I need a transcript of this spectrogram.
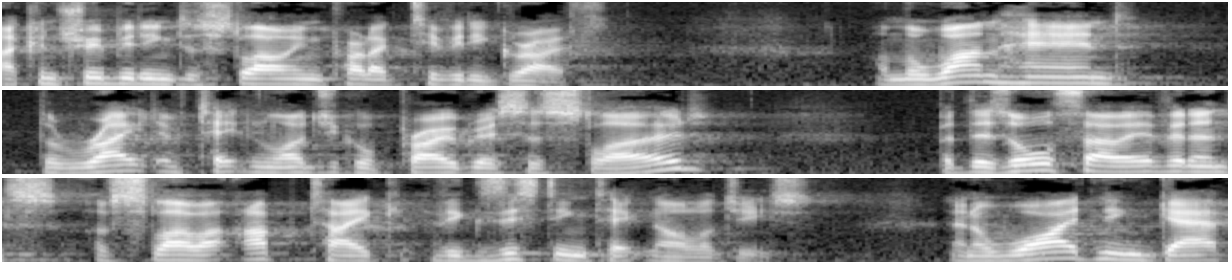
are contributing to slowing productivity growth. On the one hand, the rate of technological progress has slowed, but there's also evidence of slower uptake of existing technologies and a widening gap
